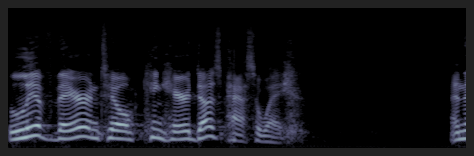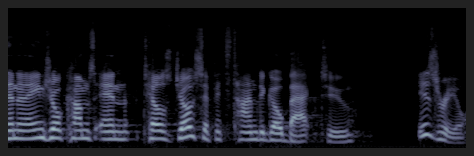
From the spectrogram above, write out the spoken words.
live there until King Herod does pass away. And then an angel comes and tells Joseph it's time to go back to Israel.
